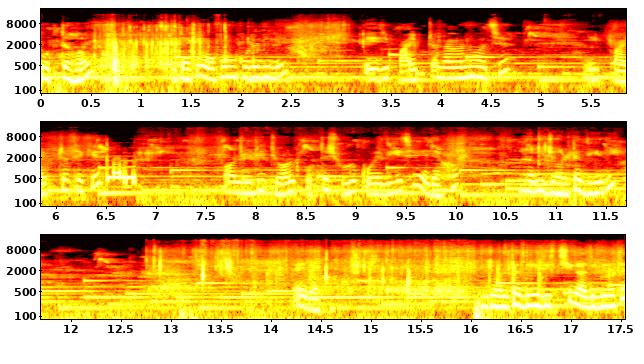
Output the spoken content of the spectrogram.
করতে হয়। এটাকে ওপেন করে দিলে এই যে পাইপটা লাগানো আছে, এই পাইপটা থেকে অলরেডি জল পড়তে শুরু করে দিয়েছে। এই দেখো আমি জলটা দিয়ে দিই। এই দেখো। জলটা দিয়ে দিচ্ছি গাছগুলোতে।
